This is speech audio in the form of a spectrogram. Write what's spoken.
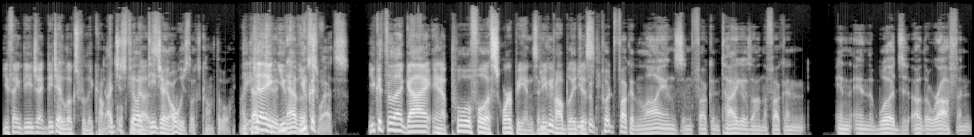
You think DJ DJ looks really comfortable? I just He feel like does. DJ always looks comfortable. Like that DJ, dude you- never you could- sweats. You could throw that guy in a pool full of scorpions, and You he'd could- probably You just could put fucking lions and fucking tigers on the fucking in in the woods of the rough, and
